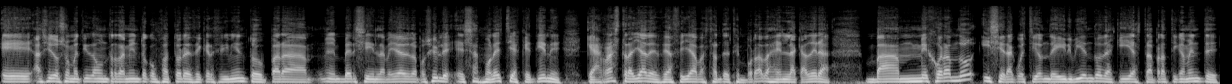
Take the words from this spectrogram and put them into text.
eh, ha sido sometido a un tratamiento con factores de crecimiento para ver si en la medida de lo posible esas molestias que tiene, que arrastra ya desde hace ya bastantes temporadas en la cadera, van mejorando y será cuestión de ir viendo de aquí hasta prácticamente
